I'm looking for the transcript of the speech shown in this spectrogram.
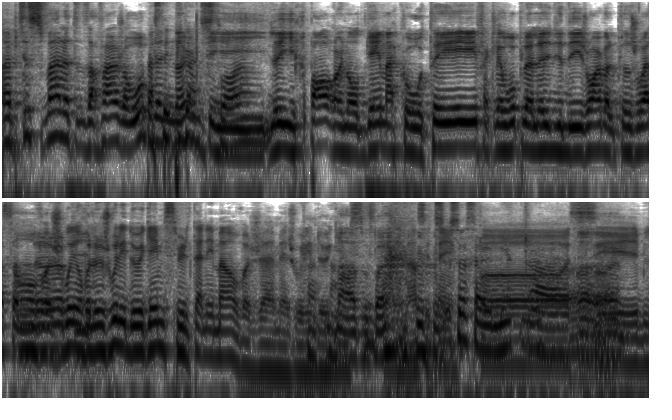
Ouais, pis souvent, là, t'as des affaires, genre, oups, Parce là, que il là, il repart un autre game à côté, fait que là, oups, là, là, il y a des joueurs qui veulent plus jouer à celle-là. On va jouer, puis- on va le jouer les deux games simultanément. On va jamais jouer les deux Non, games c'est ça. simultanément. C'est Ça, ça limite. impossible.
